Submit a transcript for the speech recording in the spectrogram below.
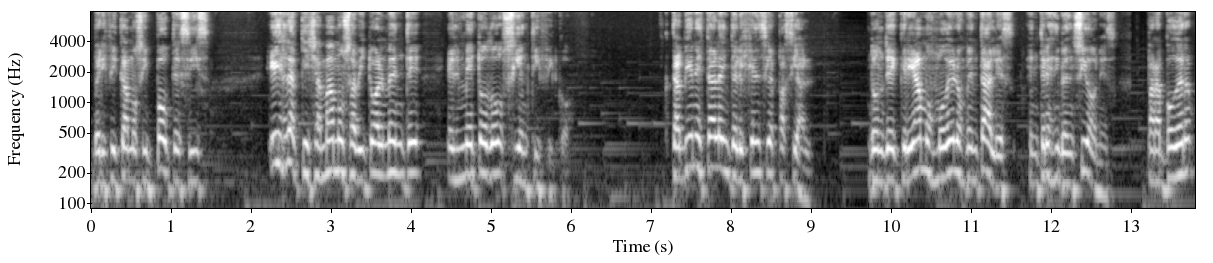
verificamos hipótesis, es la que llamamos habitualmente el método científico. También está la inteligencia espacial, donde creamos modelos mentales en tres dimensiones para poder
